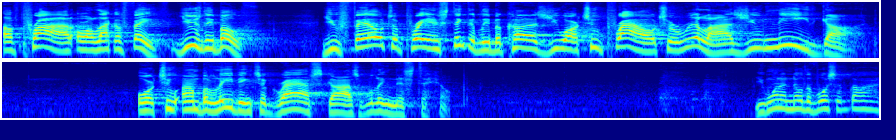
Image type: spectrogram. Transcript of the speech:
of pride or a lack of faith, usually both. You fail to pray instinctively because you are too proud to realize you need God or too unbelieving to grasp God's willingness to help. You want to know the voice of God?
